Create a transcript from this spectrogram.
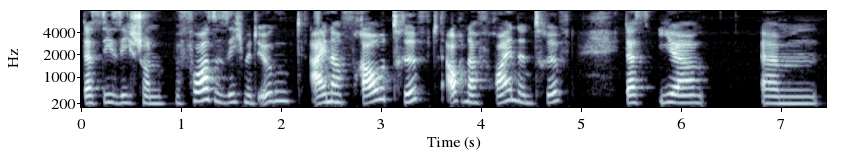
dass sie sich schon, bevor sie sich mit irgendeiner Frau trifft, auch einer Freundin trifft, dass ihr ähm,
